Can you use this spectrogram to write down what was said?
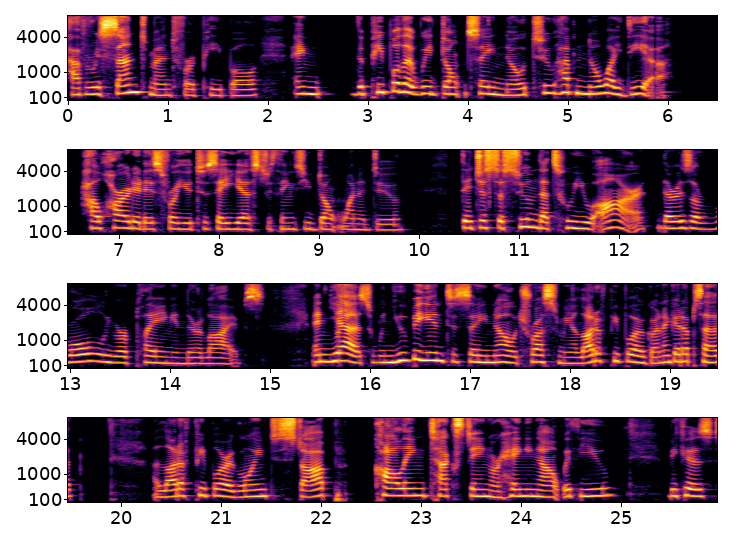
have resentment for people and the people that we don't say no to have no idea how hard it is for you to say yes to things you don't want to do. They just assume that's who you are. There is a role you're playing in their lives. And yes when you begin to say no trust me a lot of people are going to get upset. A lot of people are going to stop calling, texting, or hanging out with you because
